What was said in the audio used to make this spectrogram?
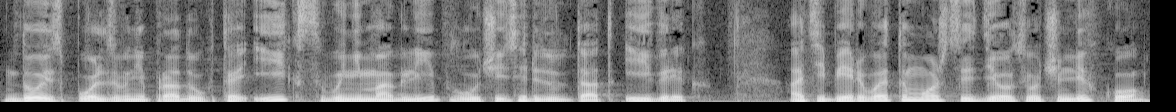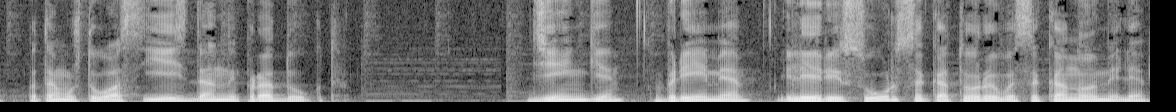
до использования продукта X вы не могли получить результат Y, а теперь вы это можете сделать очень легко, потому что у вас есть данный продукт деньги, время или ресурсы, которые вы сэкономили,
